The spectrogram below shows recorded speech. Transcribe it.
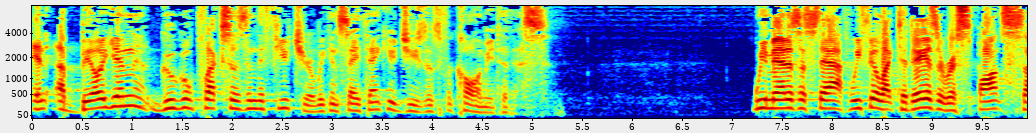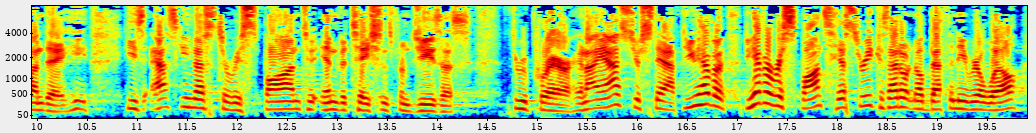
in a billion Googolplexes in the future, we can say, thank you Jesus for calling me to this. We met as a staff. We feel like today is a response Sunday. He, he's asking us to respond to invitations from Jesus through prayer. And I asked your staff, do you have a, do you have a response history? Cause I don't know Bethany real well.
